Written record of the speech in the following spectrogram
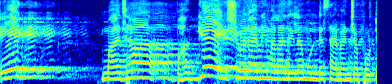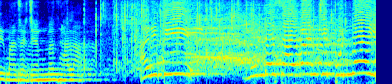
एक माझ्या भाग्य ईश्वराने मला दिलं मुंडे साहेबांच्या पोटी माझा जन्म झाला. आणि ती मुंडे साहेबांची पुण्याई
